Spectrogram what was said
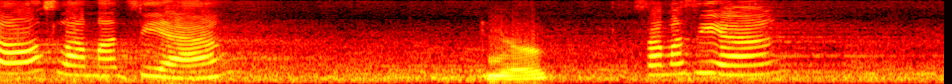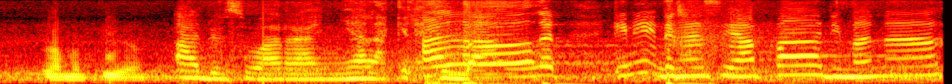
Halo, selamat siang. Iya, Selamat siang. selamat siang. Aduh, suaranya laki-laki Halo. banget. Ini dengan siapa? Di mana?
